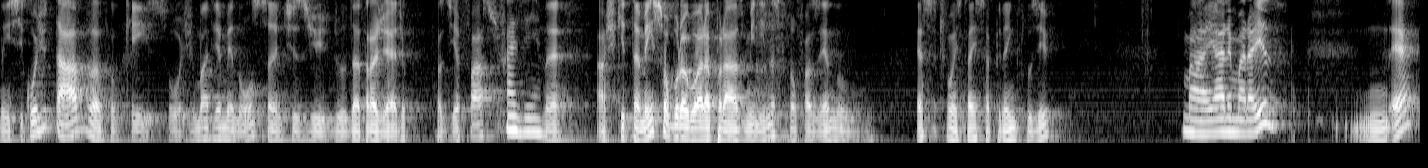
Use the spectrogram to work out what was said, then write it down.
Nem se cogitava, o que é isso? Hoje, Maria Mendonça, antes de, do- da tragédia, fazia fácil. Fazia. né? Acho que também sobrou agora para as meninas que estão fazendo, essas que vão estar em Sapiranga, inclusive. Maiara e Maraíza? É,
